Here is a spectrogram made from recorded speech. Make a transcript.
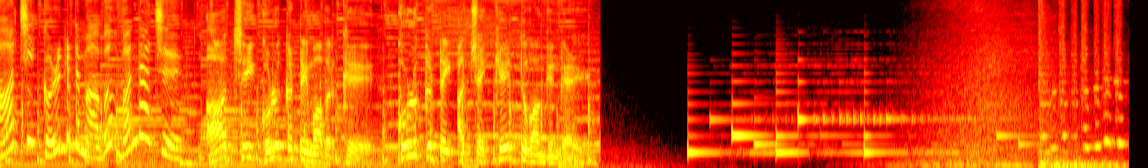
ஆச்சி கொழுக்கட்டை மாவு வந்தாச்சு ஆச்சி கொழுக்கட்டை மாவிற்கு கொழுக்கட்டை அச்சை கேட்டு வாங்குங்கள் Thank you.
